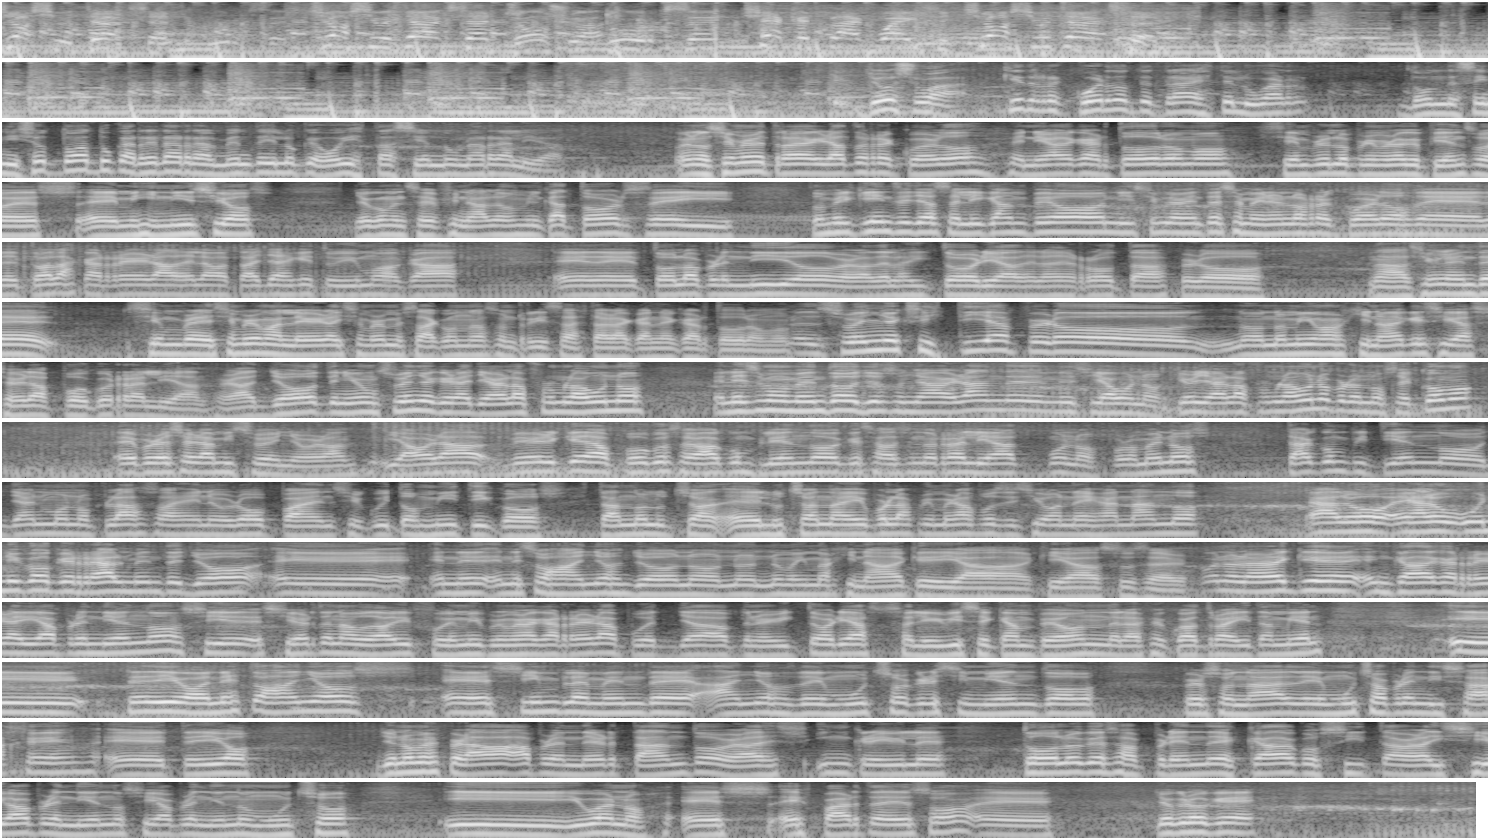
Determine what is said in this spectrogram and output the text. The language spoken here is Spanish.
Joshua Dirksen. Joshua Dirksen. Joshua Dirksen. Checkered flag waves to Joshua Dirksen. Joshua, ¿qué recuerdo te trae este lugar donde se inició toda tu carrera realmente y lo que hoy está siendo una realidad? Bueno, siempre me trae gratos recuerdos. Venir al cartódromo, siempre lo primero que pienso es eh, mis inicios. Yo comencé final de 2014 y 2015 ya salí campeón y simplemente se me vienen los recuerdos de, de todas las carreras, de las batallas que tuvimos acá, eh, de todo lo aprendido, ¿verdad? de las victorias, de las derrotas, pero nada, simplemente siempre, siempre me alegra y siempre me saca una sonrisa estar acá en el cartódromo. El sueño existía, pero no, no me imaginaba que se iba a hacer a poco realidad. ¿verdad? Yo tenía un sueño que era llegar a la Fórmula 1. En ese momento yo soñaba grande, me decía, bueno, quiero llegar a la Fórmula 1, pero no sé cómo. Eh, pero ese era mi sueño, ¿verdad? Y ahora ver que de a poco se va cumpliendo, que se va haciendo realidad, bueno, por lo menos estar compitiendo ya en monoplazas en Europa, en circuitos míticos, estando luchando, eh, luchando ahí por las primeras posiciones, ganando es algo, es algo único que realmente yo eh, en, en, esos años yo no, no, no, me imaginaba que iba, que iba a suceder. Bueno, la verdad es que en cada carrera iba aprendiendo. Sí, es cierto, en Abu Dhabi fue mi primera carrera, pude ya obtener victorias, salir vicecampeón de la F4 ahí también. Y te digo, en estos años es simplemente años de mucho crecimiento personal, de mucho aprendizaje. Eh, te digo, yo no me esperaba aprender tanto, ¿verdad? Es increíble todo lo que se aprende, es cada cosita, ¿verdad? Y sigo aprendiendo, sigo aprendiendo mucho. Y, bueno, es, es, parte de eso. Eh, yo creo que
